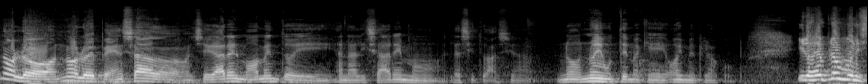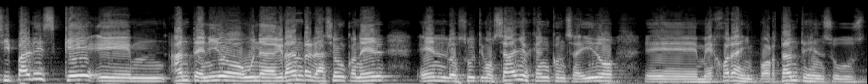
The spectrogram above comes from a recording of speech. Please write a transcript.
No lo, no lo he pensado. Llegará el momento y analizaremos la situación. No, no es un tema que hoy me preocupa. Y los empleos municipales que eh, han tenido una gran relación con él en los últimos años, que han conseguido eh, mejoras importantes en sus,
